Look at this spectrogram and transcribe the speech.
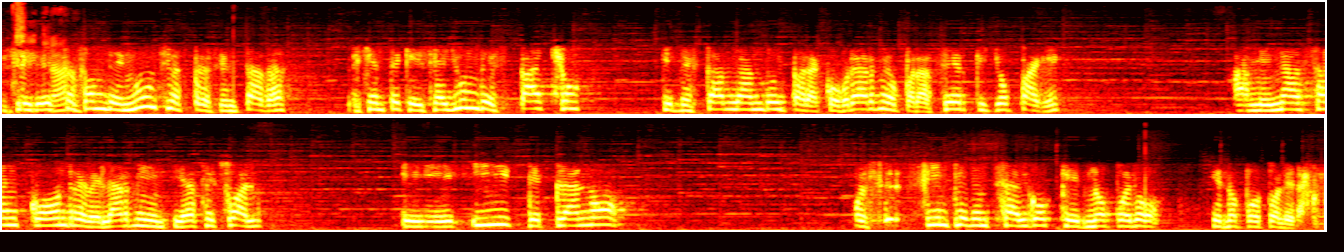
Es decir, estas son denuncias presentadas de gente que dice, hay un despacho que me está hablando y para cobrarme o para hacer que yo pague, amenazan con revelar mi identidad sexual eh, y de plano, pues simplemente es algo que no puedo que no puedo tolerar.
